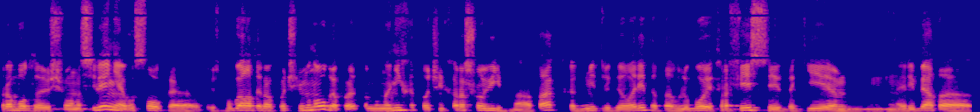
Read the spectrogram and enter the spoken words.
работающего населения высокая. То есть бухгалтеров очень много, поэтому на них это очень хорошо видно. А так, как Дмитрий говорит, это в любой профессии такие ребята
